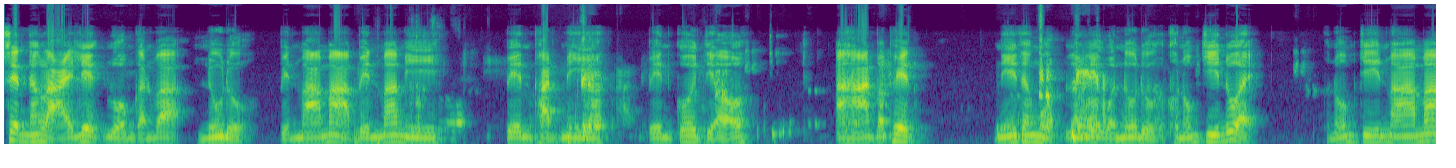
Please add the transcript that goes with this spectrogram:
เส้นทั้งหลายเรียกรวมกันว่า noodle เป็นมาม่าเป็นมะหมี่เป็นผัดหมี่เป็นก๋วยเตี๋ยว อาหารประเภท นี้ทั้งหมดเราเรียกว่า noodle ขนมจีนด้วย ขนมจีนมาม่า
